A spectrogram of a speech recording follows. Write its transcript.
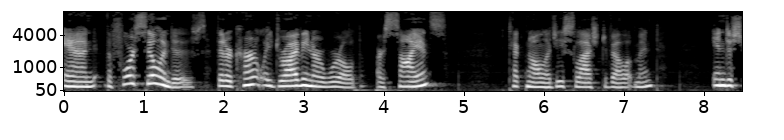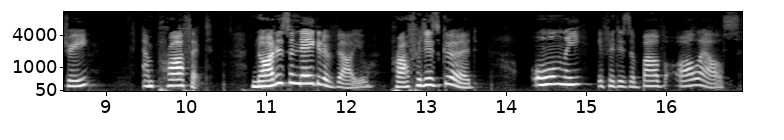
And the four cylinders that are currently driving our world are science, technology slash development, industry, and profit. Not as a negative value, profit is good, only if it is above all else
